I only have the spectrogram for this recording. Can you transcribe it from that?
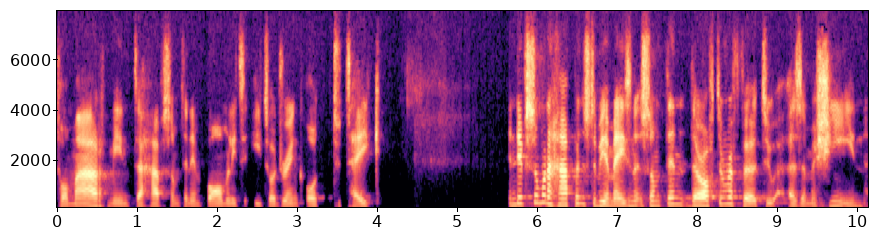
Tomar means to have something informally to eat or drink or to take. And if someone happens to be amazing at something, they're often referred to as a machine.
